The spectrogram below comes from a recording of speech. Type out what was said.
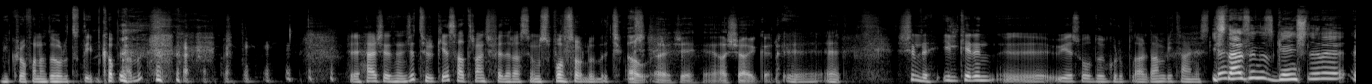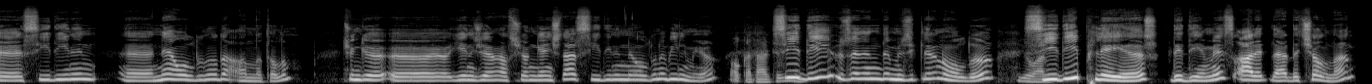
mikrofona doğru tutayım kapağını. E, her şeyden önce Türkiye Satranç Federasyonu sponsorluğu da çıkmış. Al e, şey e, aşağı yukarı. Ee, evet. Şimdi İlker'in e, üyesi olduğu gruplardan bir tanesi de... İsterseniz gençlere e, CD'nin e, ne olduğunu da anlatalım. Çünkü e, yeni jenerasyon gençler CD'nin ne olduğunu bilmiyor. O kadar değil. CD üzerinde müziklerin olduğu. CD player dediğimiz aletlerde çalınan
